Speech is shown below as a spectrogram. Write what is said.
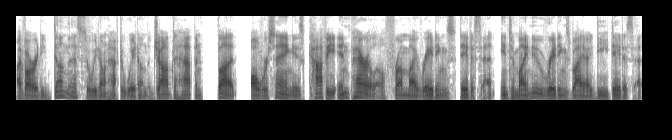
I've already done this, so we don't have to wait on the job to happen. But all we're saying is copy in parallel from my ratings dataset into my new ratings by ID dataset.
